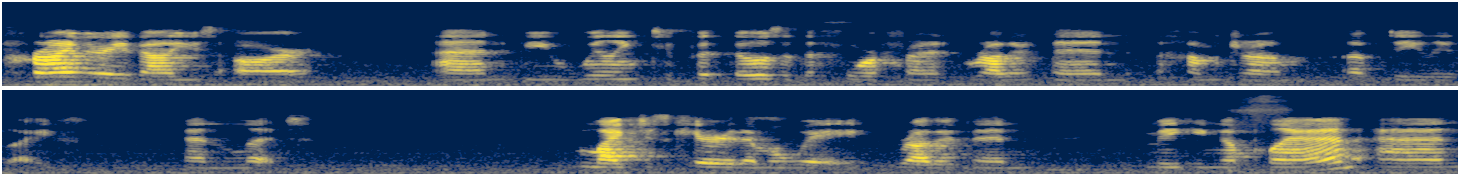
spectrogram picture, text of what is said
primary values are, and be willing to put those at the forefront rather than the humdrum of daily life, and let life just carry them away rather than making a plan and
